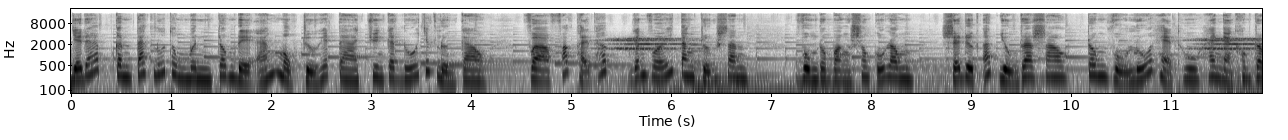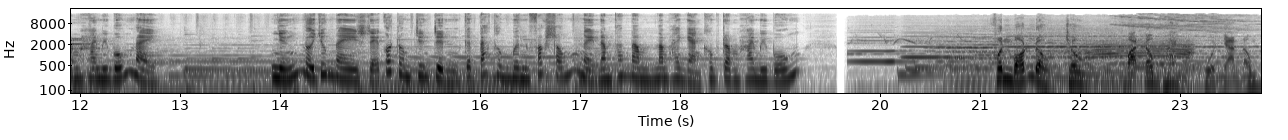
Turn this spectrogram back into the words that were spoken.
giải đáp canh tác lúa thông minh trong đề án 1 triệu hecta chuyên canh lúa chất lượng cao và phát thải thấp gắn với tăng trưởng xanh, vùng đồng bằng sông Cửu Long sẽ được áp dụng ra sao trong vụ lúa hè thu 2024 này. Những nội dung này sẽ có trong chương trình Canh tác thông minh phát sóng ngày 5 tháng 5 năm 2024. Phân bón đầu châu, bạn đồng hành của nhà nông.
